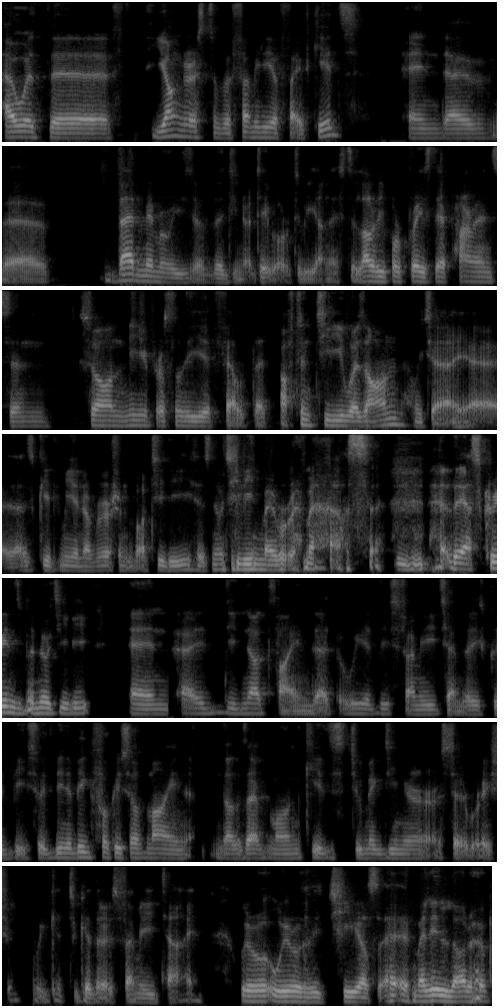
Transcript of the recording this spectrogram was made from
I was the youngest of a family of five kids, and I have uh, bad memories of the dinner table, to be honest. A lot of people praise their parents and so on me personally, I felt that often TV was on, which I, uh, has given me an aversion about TV. There's no TV in my room, my house. Mm-hmm. there are screens, but no TV. And I did not find that we had this family time that it could be. So it's been a big focus of mine now that I have my own kids to make dinner a celebration. We get together as family time we were, we were cheers. My little daughter,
